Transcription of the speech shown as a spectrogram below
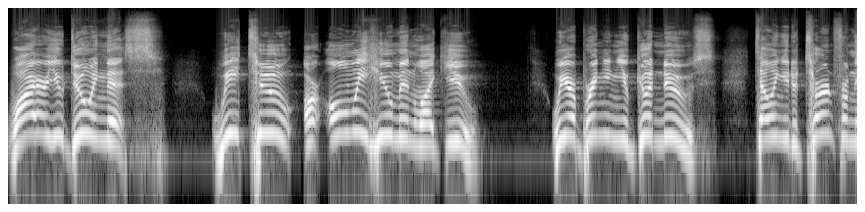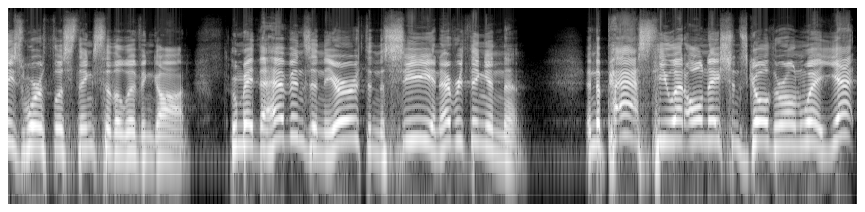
why are you doing this? We too are only human like you. We are bringing you good news, telling you to turn from these worthless things to the living God, who made the heavens and the earth and the sea and everything in them. In the past, he let all nations go their own way, yet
